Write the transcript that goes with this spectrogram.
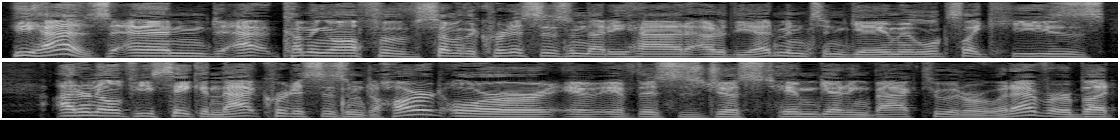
He has, and at, coming off of some of the criticism that he had out of the Edmonton game, it looks like he's I don't know if he's taken that criticism to heart or if, if, this is just him getting back to it or whatever, but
